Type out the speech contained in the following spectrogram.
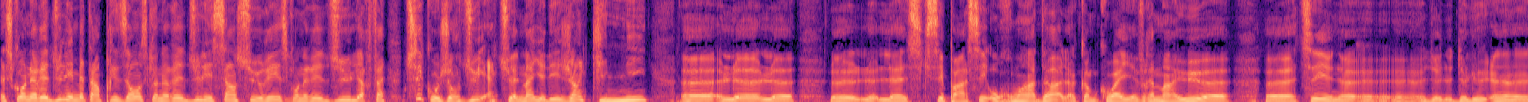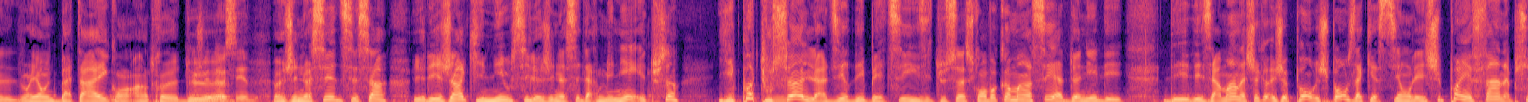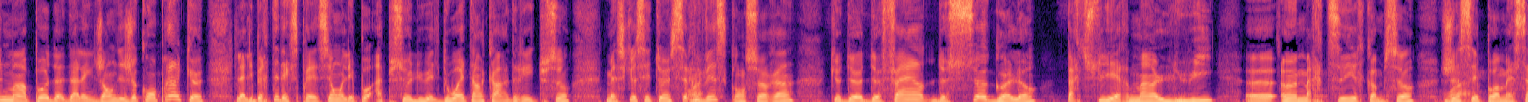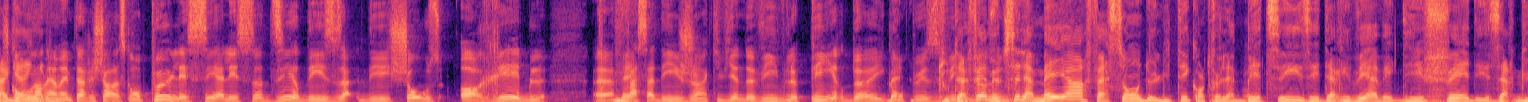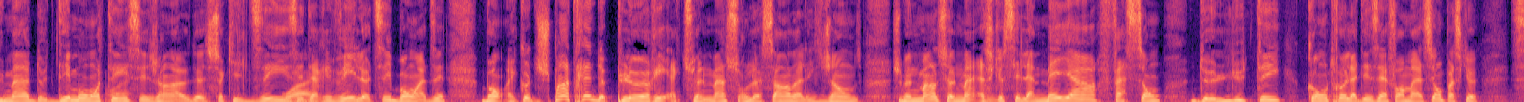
Est-ce qu'on aurait dû les mettre en prison? Est-ce qu'on aurait dû les censurer? Est-ce qu'on aurait dû leur faire... Tu sais qu'aujourd'hui, actuellement, il y a des gens qui nient euh, le, le, le- le- le- ce qui s'est passé au Rwanda, là, comme quoi il y a vraiment eu, euh, euh, tu sais, une, de, de- de- voyons, une bataille entre deux... euh, génocide. un génocide, c'est ça. Il y a des gens qui nient aussi le génocide arménien et tout ça. Il n'est pas tout seul là, à dire des bêtises et tout ça. Est-ce qu'on va commencer à donner des, des, des amendes à chacun? Je pose, je pose la question. là. Je suis pas un fan, absolument pas, d'Alex Jones. Et je comprends que la liberté d'expression, elle n'est pas absolue. Elle doit être encadrée, tout ça. Mais est-ce que c'est un service qu'on se rend que de, de faire de ce gars-là particulièrement lui euh, un martyr comme ça, je Ouais. sais pas, mais ça Je gagne. comprends, mais en même temps, Richard, est-ce qu'on peut laisser aller ça, dire des, des choses horribles euh, Mais- face à des gens qui viennent de vivre le pire deuil qu'on Ben, puisse Tout vivre? à fait, mais tu sais, la meilleure façon de lutter contre la bêtise est d'arriver avec des faits, des arguments, de démonter ces gens, de ce qu'ils disent Ouais. et d'arriver, tu sais, bon, à dire, bon, écoute, je suis pas en train de pleurer actuellement sur le sort d'Alex Jones. Je me demande seulement, Mm. est-ce que c'est la meilleure façon de lutter contre la désinformation? Parce que, tu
